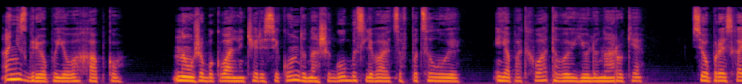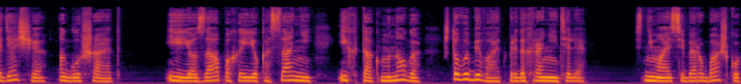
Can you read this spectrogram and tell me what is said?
а не сгреб ее в охапку. Но уже буквально через секунду наши губы сливаются в поцелуи, я подхватываю Юлю на руки. Все происходящее оглушает. Ее запах, и ее касаний, их так много, что выбивает предохранители. Снимаю с себя рубашку,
